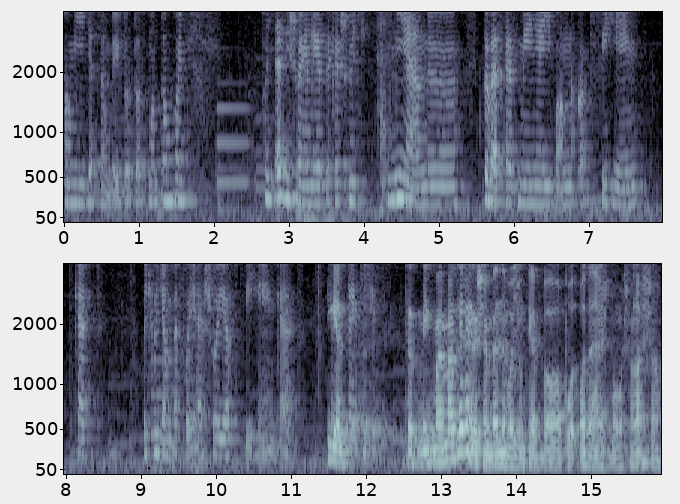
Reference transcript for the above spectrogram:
ami így eszembe jutott, azt mondtam, hogy, hogy ez is olyan érdekes, hogy milyen ö, következményei vannak a pszichénket, hogy hogyan befolyásolja a pszichénket Igen, az egész. tehát még már, már azért erősen benne vagyunk ebbe a adásban, most már lassan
